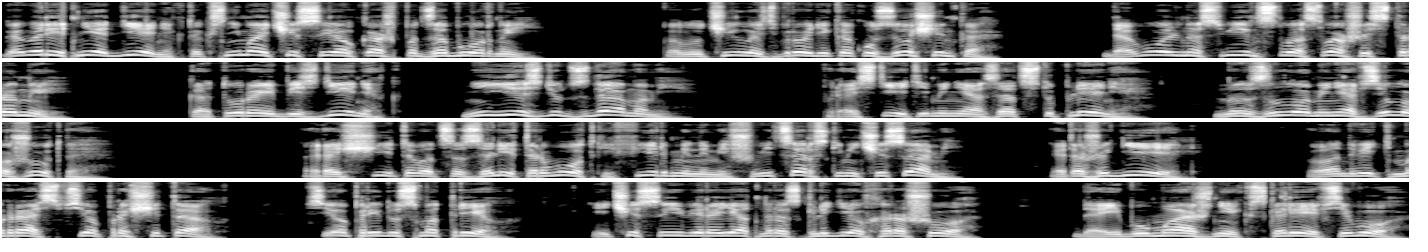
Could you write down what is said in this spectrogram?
Говорит, нет денег, так снимай часы, алкаш подзаборный. Получилось вроде как у Зощенко. Довольно свинство с вашей стороны, которые без денег не ездят с дамами. Простите меня за отступление, но зло меня взяло жуткое. Рассчитываться за литр водки фирменными швейцарскими часами — это же гель. Он ведь, мразь, все просчитал, все предусмотрел, и часы, вероятно, разглядел хорошо. Да и бумажник, скорее всего,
